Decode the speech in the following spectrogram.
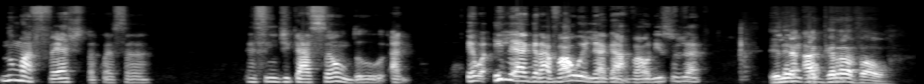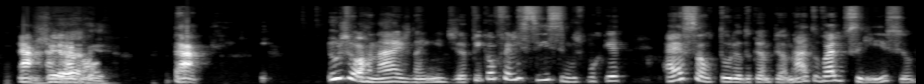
numa festa com essa, essa indicação do. Ele é agraval ou ele é agarval? Nisso já. Ele já é agraval. Ah, GR. Agraval. Tá. E os jornais na Índia ficam felicíssimos, porque a essa altura do campeonato, o Vale do Silício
